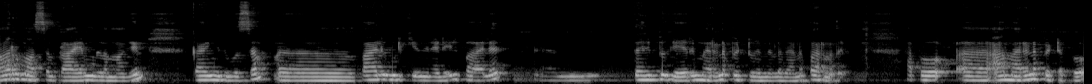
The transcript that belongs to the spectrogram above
ആറുമാസം പ്രായമുള്ള മകൻ കഴിഞ്ഞ ദിവസം പാൽ കുടിക്കുന്നതിനിടയിൽ പാൽ തരിപ്പ് കയറി മരണപ്പെട്ടു എന്നുള്ളതാണ് പറഞ്ഞത്. അപ്പോൾ ആ മരണപ്പെട്ടപ്പോൾ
